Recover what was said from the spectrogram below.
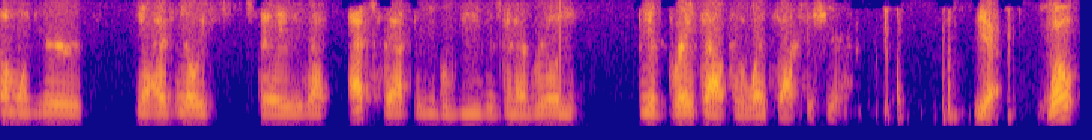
someone you're, you know, as we always say, that X factor you believe is going to really be a breakout for the White Sox this year? Yeah. Well,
